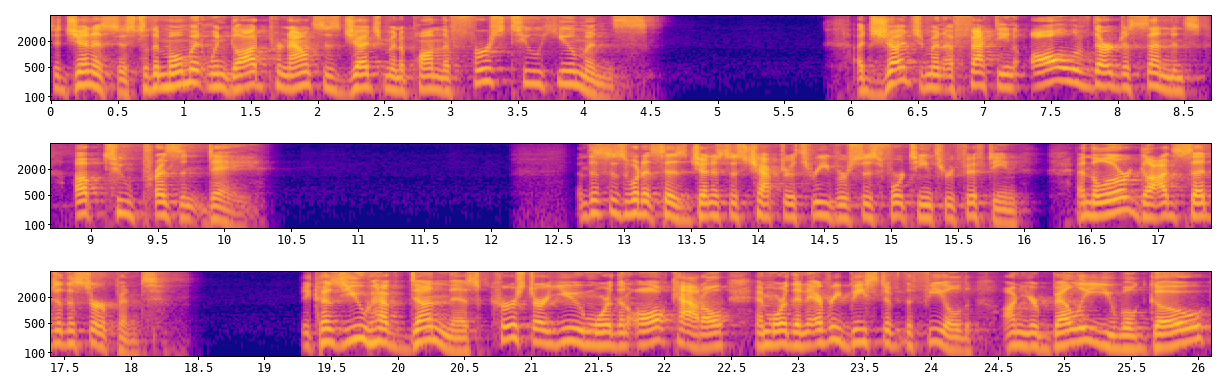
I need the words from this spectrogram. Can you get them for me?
to Genesis, to the moment when God pronounces judgment upon the first two humans, a judgment affecting all of their descendants up to present day. And this is what it says Genesis chapter 3, verses 14 through 15. And the Lord God said to the serpent, Because you have done this, cursed are you more than all cattle and more than every beast of the field. On your belly you will go,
